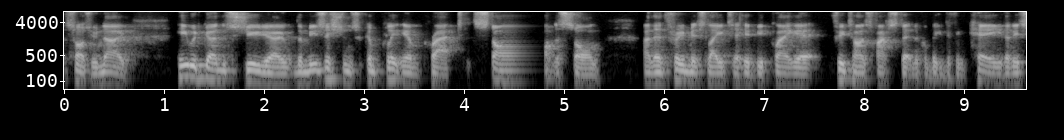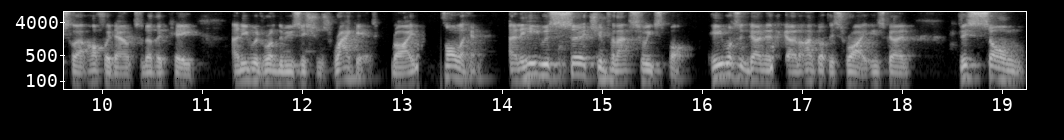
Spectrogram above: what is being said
as far as you know, he would go in the studio, the musicians were completely unprepped, start the song, and then three minutes later he'd be playing it three times faster in a completely different key. Then he'd slow halfway down to another key, and he would run the musicians ragged, right? Follow him. And he was searching for that sweet spot. He wasn't going to go, I've got this right. He's going, this song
